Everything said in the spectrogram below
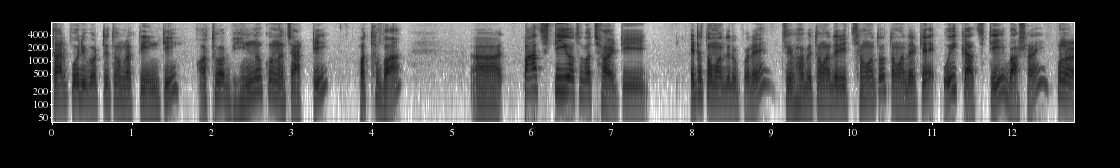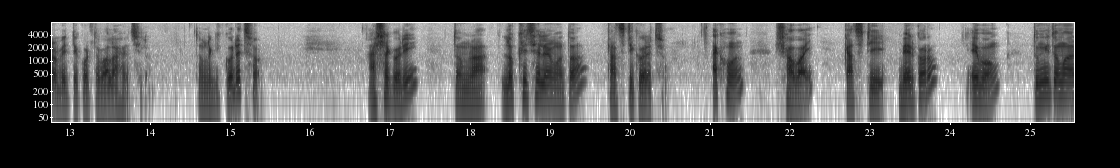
তার পরিবর্তে তোমরা তিনটি অথবা ভিন্ন কোনো চারটি অথবা পাঁচটি অথবা ছয়টি, এটা তোমাদের উপরে যেভাবে তোমাদের ইচ্ছা মতো তোমাদেরকে ওই কাজটি বাসায় পুনরাবৃত্তি করতে বলা হয়েছিল। তোমরা কি করেছ? আশা করি তোমরা লক্ষ্মী ছেলের মতো কাজটি করেছ। এখন সবাই কাজটি বের করো এবং তুমি তোমার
